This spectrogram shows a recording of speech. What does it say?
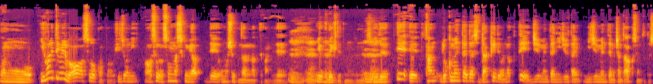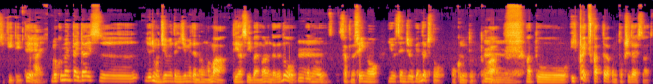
あの、言われてみれば、ああ、そうかと、非常に、ああ、そうだ、そんな仕組みあで面白くなるなって感じで、うんよくできてると思うんですよね。うん。それで、で、えっ、と、単6面体出すだけではなくて、10面体、20体、20面体もちゃんとアクセントとして効いていて、はい。6面体ダイスよりも10面体、20面体の方がまあ出やすい場合もあるんだけど、うん。あのさっきの性能優先条件ではちょっと遅れを取るとか、うんあと、1回使ったらこの特殊ダイスはち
